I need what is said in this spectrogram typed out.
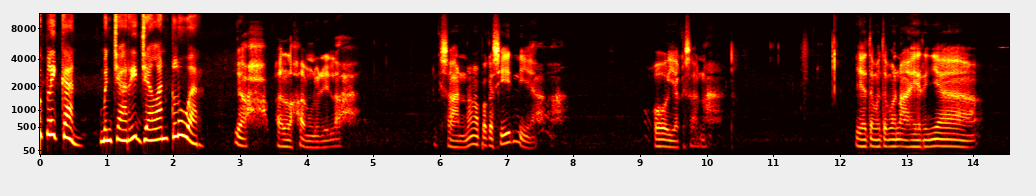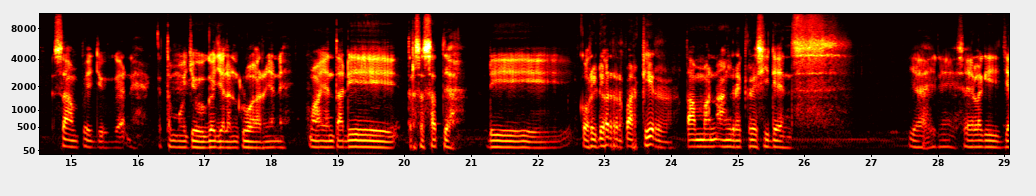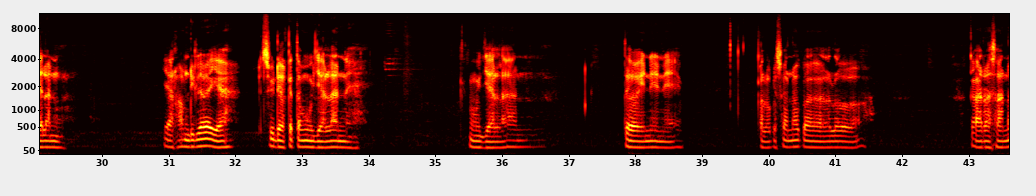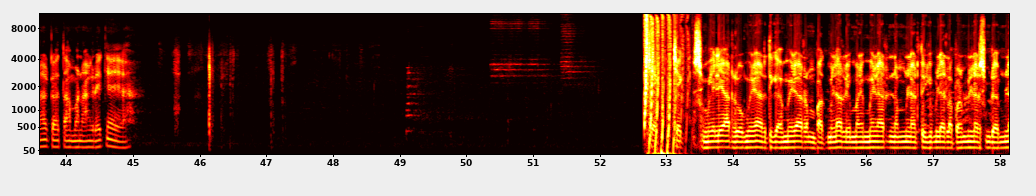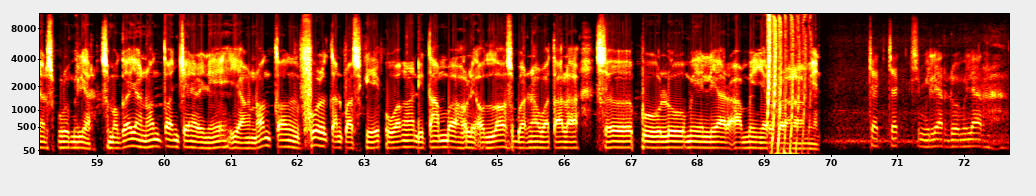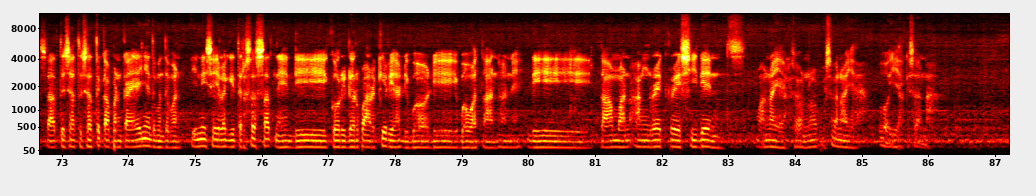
cuplikan mencari jalan keluar. Ya, alhamdulillah. Ke sana apa ke sini ya? Oh ya ke sana. Ya teman-teman akhirnya sampai juga nih. Ketemu juga jalan keluarnya nih. Lumayan tadi tersesat ya di koridor parkir Taman Anggrek Residence. Ya ini saya lagi jalan. Ya alhamdulillah ya sudah ketemu jalan ya. Ketemu jalan. Tuh ini nih. Kalau ke sana kalau ke arah sana ke Taman Anggreknya ya. Cek semiliar dua miliar tiga miliar empat miliar lima miliar enam miliar tujuh miliar delapan miliar sembilan miliar sepuluh miliar. Semoga yang nonton channel ini yang nonton full tanpa skip uangnya ditambah oleh Allah subhanahu wa ta'ala 10 miliar. Amin ya rabbal alamin cek cek semiliar dua miliar. Satu satu satu kapan kayaknya teman-teman? Ini saya lagi tersesat nih di koridor parkir ya di bawah di bawah tanah nih di Taman Anggrek Residence. Mana ya sana ke sana ya? Oh iya ke sana.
